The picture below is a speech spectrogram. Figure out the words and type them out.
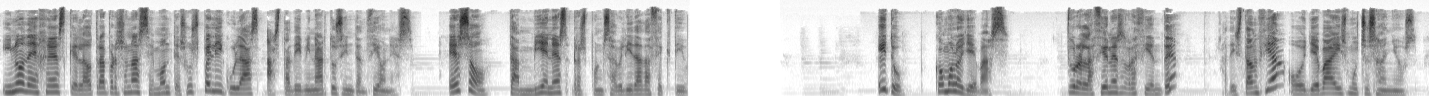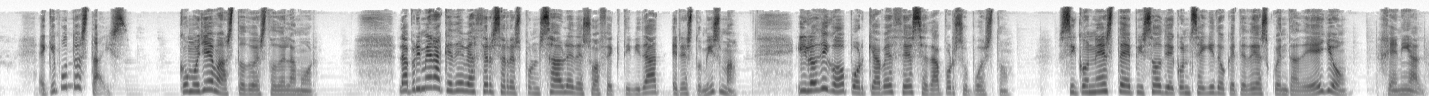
y no dejes que la otra persona se monte sus películas hasta adivinar tus intenciones. Eso también es responsabilidad afectiva. ¿Y tú? ¿Cómo lo llevas? ¿Tu relación es reciente? ¿A distancia o lleváis muchos años? ¿En qué punto estáis? ¿Cómo llevas todo esto del amor? La primera que debe hacerse responsable de su afectividad eres tú misma. Y lo digo porque a veces se da por supuesto. Si con este episodio he conseguido que te des cuenta de ello, genial.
